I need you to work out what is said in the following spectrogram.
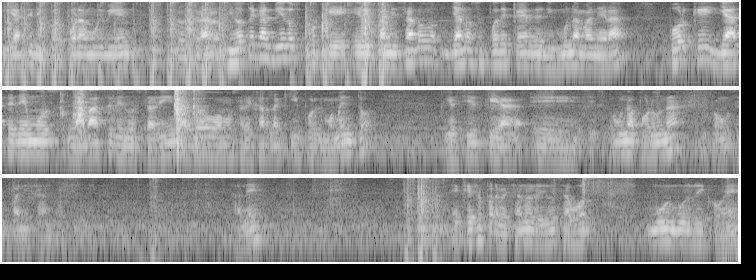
Y ya se le incorpora muy bien los granos. Y no tengas miedo porque el empanizado ya no se puede caer de ninguna manera porque ya tenemos la base de nuestra harina, luego vamos a dejarla aquí por el momento. Y así es que eh, una por una vamos empanizando así. ¿Sale? El queso parmesano le dio un sabor muy muy rico, ¿eh?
